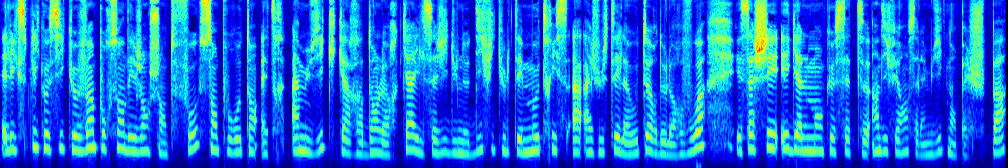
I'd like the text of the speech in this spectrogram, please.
Elle explique aussi que 20% des gens chantent faux sans pour autant être à musique, car dans leur cas, il s'agit d'une difficulté motrice à ajuster la hauteur de leur voix. Et sachez également que cette indifférence à la musique n'empêche pas,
